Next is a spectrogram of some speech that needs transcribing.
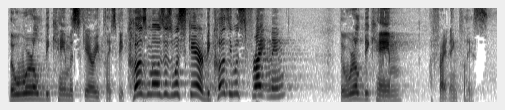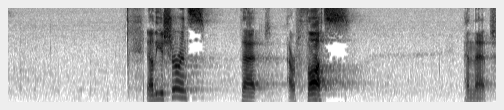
the world became a scary place. Because Moses was scared, because he was frightening, the world became a frightening place. Now, the assurance that our thoughts and that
